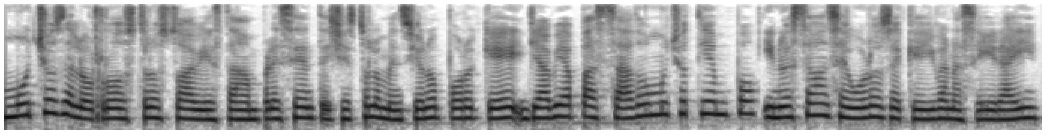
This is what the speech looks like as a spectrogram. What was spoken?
muchos de los rostros todavía estaban presentes y esto lo menciono porque ya había pasado mucho tiempo y no estaban seguros de que iban a seguir ahí.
